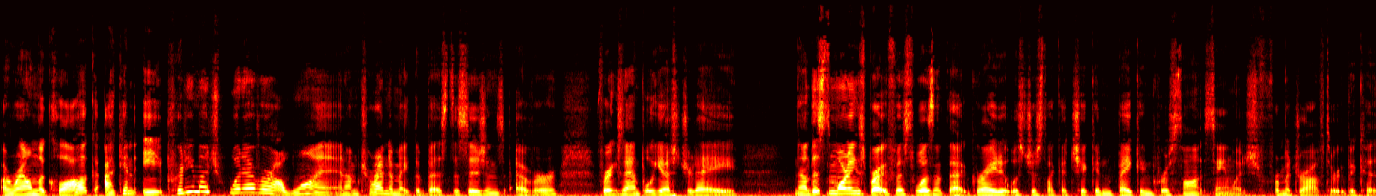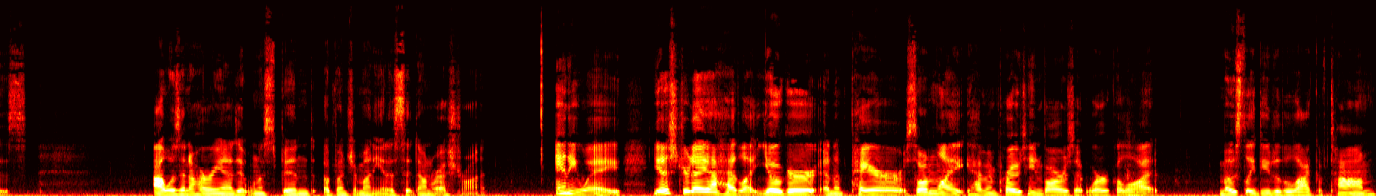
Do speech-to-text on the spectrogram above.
around the clock, I can eat pretty much whatever I want and I'm trying to make the best decisions ever. For example, yesterday, now this morning's breakfast wasn't that great. It was just like a chicken bacon croissant sandwich from a drive-through because I was in a hurry and I didn't want to spend a bunch of money at a sit-down restaurant anyway, yesterday I had like yogurt and a pear. So I'm like having protein bars at work a lot, mostly due to the lack of time.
